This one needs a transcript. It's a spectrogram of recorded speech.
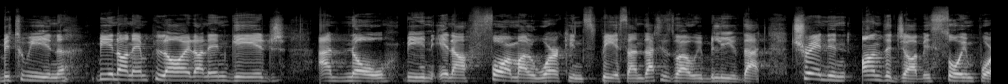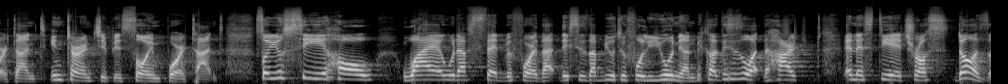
between being unemployed, unengaged, and now being in a formal working space. And that is why we believe that training on the job is so important. Internship is so important. So you see how, why I would have said before that this is a beautiful union, because this is what the Heart NSTA Trust does.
